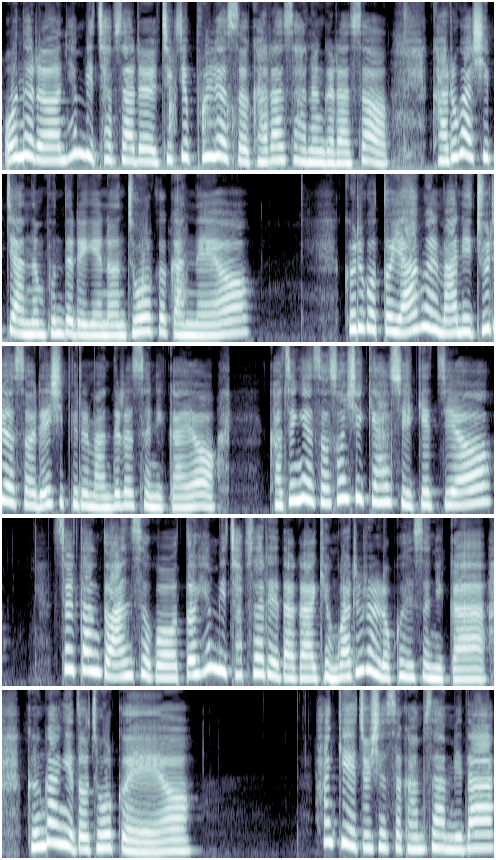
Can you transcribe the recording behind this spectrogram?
오늘은 현미 찹쌀을 직접 불려서 갈아서 하는 거라서 가루가 쉽지 않는 분들에게는 좋을 것 같네요. 그리고 또 양을 많이 줄여서 레시피를 만들었으니까요. 가정에서 손쉽게 할 수 있겠지요. 설탕도 안 쓰고 또 현미 찹쌀에다가 견과류를 넣고 했으니까 건강에도 좋을 거예요. 함께 해주셔서 감사합니다.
